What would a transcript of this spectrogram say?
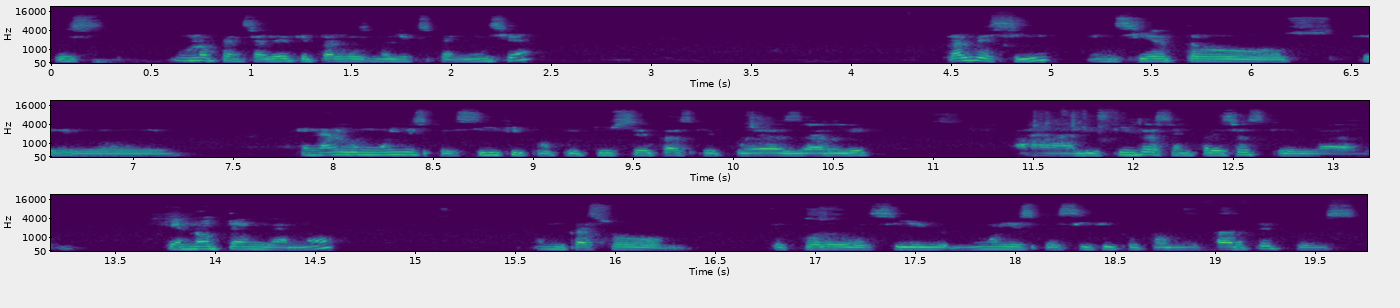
pues uno pensaría que tal vez no hay experiencia. Tal vez sí, en ciertos, eh, en algo muy específico que tú sepas que puedas darle a distintas empresas que, la, que no tengan, ¿no? Un caso te puedo decir muy específico por mi parte, pues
